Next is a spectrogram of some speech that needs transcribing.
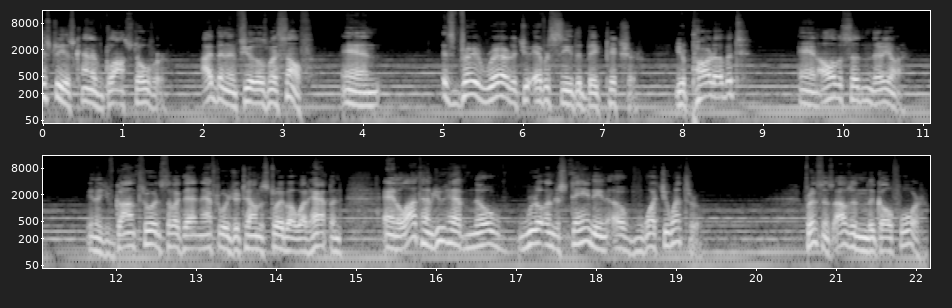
history has kind of glossed over. I've been in a few of those myself, and it's very rare that you ever see the big picture. You're part of it, and all of a sudden, there you are. You know, you've gone through it and stuff like that, and afterwards, you're telling the story about what happened. And a lot of times, you have no real understanding of what you went through. For instance, I was in the Gulf War.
